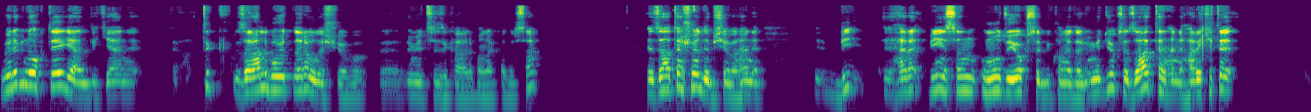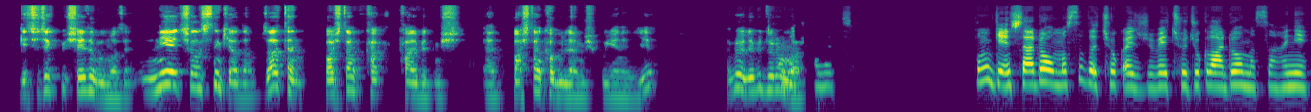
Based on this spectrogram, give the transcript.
Böyle bir noktaya geldik yani. Artık zararlı boyutlara ulaşıyor bu e, ümitsizlik hali bana kalırsa. E zaten şöyle bir şey var. Hani bir her bir insanın umudu yoksa bir konuda ümidi yoksa zaten hani harekete geçecek bir şey de bulmaz. Yani niye çalışsın ki adam? Zaten baştan ka- kaybetmiş. Yani baştan kabullenmiş bu yenilgiyi. Böyle bir durum evet, var. Evet. Bunun gençlerde olması da çok acı ve çocuklarda olması hani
